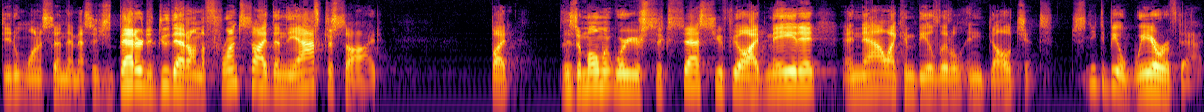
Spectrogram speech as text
didn't want to send that message. It's better to do that on the front side than the after side. But there's a moment where your success, you feel I've made it, and now I can be a little indulgent. Just need to be aware of that.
